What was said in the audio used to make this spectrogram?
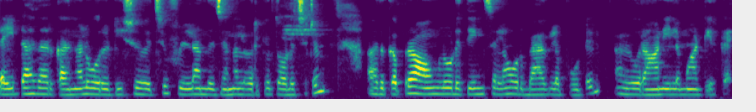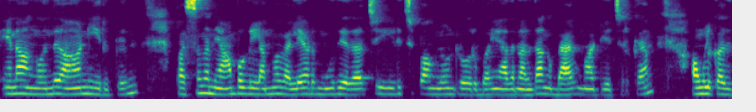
லைட்டாக தான் இருக்குது அதனால ஒரு டிஷ்யூ வச்சு ஃபுல்லாக அந்த ஜன்னல் வரைக்கும் தொடச்சிட்டு அதுக்கப்புறம் அவங்களோட திங்ஸ் எல்லாம் ஒரு பேக்கில் போட்டு அது ஒரு ஆணியில் மாட்டியிருக்கேன். ஏன்னா அங்கே வந்து ஆணி இருக்குது பசங்க ஞாபகம் இல்லாமல் விளையாடும் போது ஏதாச்சும் இடிச்சுப்பாங்களோன்ற ஒரு பயம். அதனால தான் அங்கே பேக் மாட்டி வச்சுருக்கேன். அவங்களுக்கு அது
